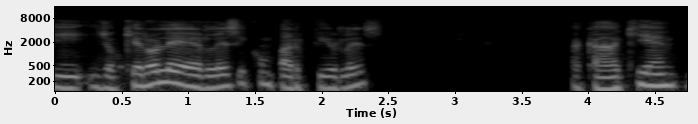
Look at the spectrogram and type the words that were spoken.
y yo quiero leerles y compartirles a cada quien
